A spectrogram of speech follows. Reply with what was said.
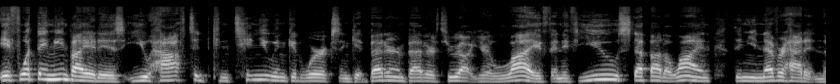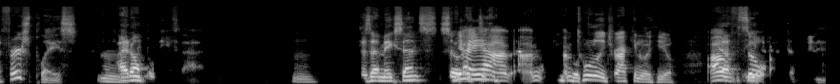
If what they mean by it is you have to continue in good works and get better and better throughout your life, and if you step out of line, then you never had it in the first place. Mm. I don't believe that. Mm. Does that make sense? So yeah, yeah, I'm, I'm, I'm totally tracking with you. Um, so yeah,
